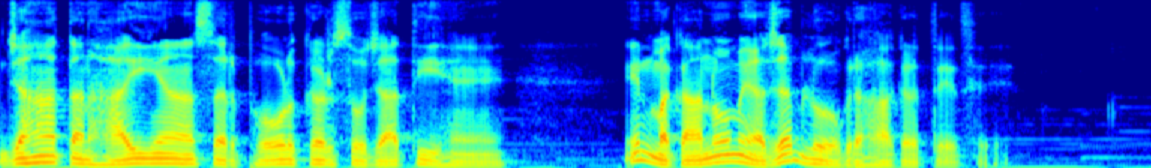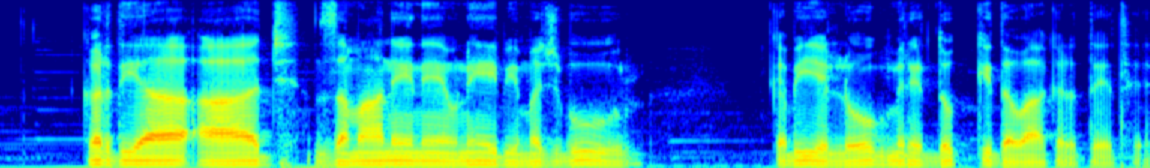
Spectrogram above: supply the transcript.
जहाँ तन्हाइयाँ सर फोड़ कर सो जाती हैं, इन मकानों में अजब लोग रहा करते थे। कर दिया आज जमाने ने उन्हें भी मजबूर। कभी ये लोग मेरे दुख की दवा करते थे।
